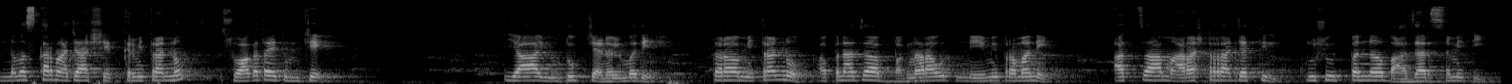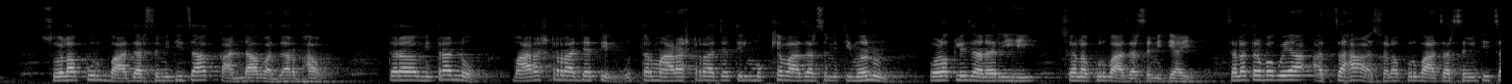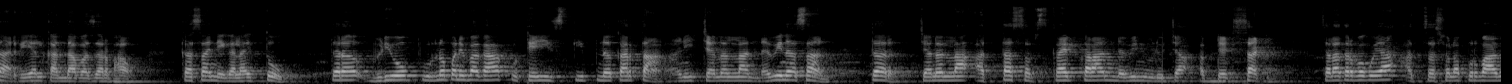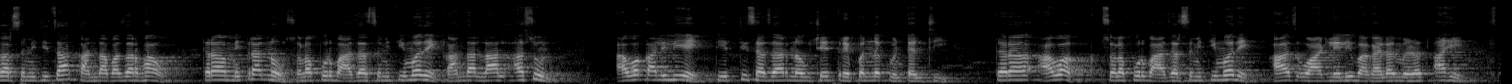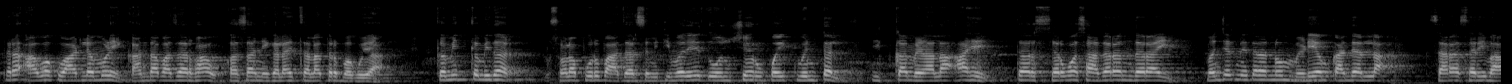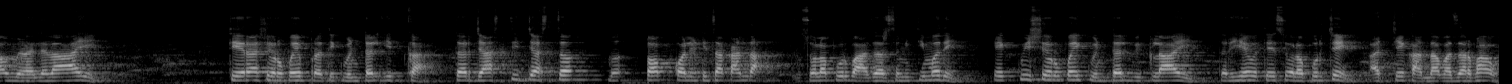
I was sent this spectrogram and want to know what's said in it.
नमस्कार माझ्या शेतकरी मित्रांनो स्वागत आहे तुमचे या यूट्यूब चॅनलमध्ये तर मित्रांनो आपण आज बघणार आहोत नेहमीप्रमाणे आजचा महाराष्ट्र राज्यातील कृषी उत्पन्न बाजार समिती सोलापूर बाजार समितीचा कांदा बाजार भाव. तर मित्रांनो महाराष्ट्र राज्यातील उत्तर महाराष्ट्र राज्यातील मुख्य बाजार समिती म्हणून ओळखली जाणारी ही सोलापूर बाजार समिती आहे. चला तर बघूया आजचा हा सोलापूर बाजार समितीचा रिअल कांदा बाजार भाव कसा निघालाय तो. तर व्हिडिओ पूर्णपणे बघा कुठेही स्किप न करता आणि चॅनलला नवीन असाल तर चॅनलला आत्ता सबस्क्राईब करा नवीन व्हिडिओच्या अपडेट्ससाठी चला तर बघूया आजचा सोलापूर बाजार समितीचा कांदा बाजार भाव. तर मित्रांनो सोलापूर बाजार समितीमध्ये कांदा लाल असून आवक आलेली आहे तेहतीस हजार नऊशे त्रेपन्न क्विंटलची. तर आवक सोलापूर बाजार समितीमध्ये आज वाढलेली बघायला मिळत आहे. तर आवक वाढल्यामुळे कांदा बाजार भाव कसा निघालाय चला तर बघूया. कमीत कमी दर सोलापूर बाजार समितीमध्ये दोनशे रुपये क्विंटल इतका मिळाला आहे. तर सर्वसाधारण दर आहे म्हणजेच मित्रांनो मिडियम कांद्यांना सरासरी भाव मिळालेला आहे. तेराशे रुपये प्रति क्विंटल इतका. तर जास्तीत जास्त टॉप क्वालिटीचा कांदा सोलापूर बाजार समितीमध्ये एकवीसशे रुपये क्विंटल विकला आहे. तर हे होते सोलापूरचे आजचे कांदा बाजार भाव.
